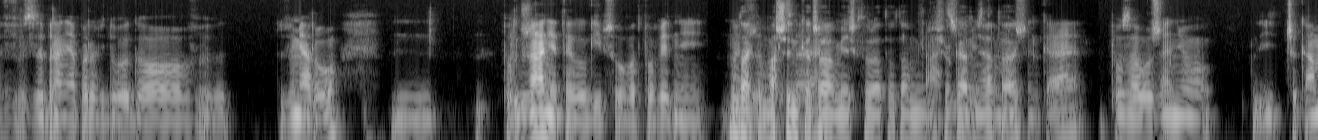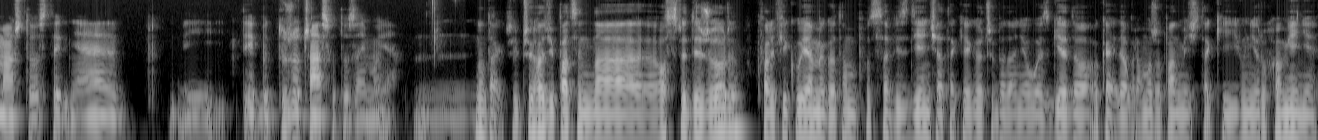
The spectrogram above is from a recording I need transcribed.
w- zebrania prawidłowego wymiaru. Podgrzanie tego gipsu w odpowiedniej No tak, maszynkę trzeba mieć, która to tam tak, gdzieś ogarnia, tak? maszynkę. Po założeniu i czekamy aż to ostygnie i jakby dużo czasu to zajmuje. No tak, czyli przychodzi pacjent na ostry dyżur, kwalifikujemy go tam na podstawie zdjęcia takiego czy badania USG do, ok, dobra, może pan mieć takie unieruchomienie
